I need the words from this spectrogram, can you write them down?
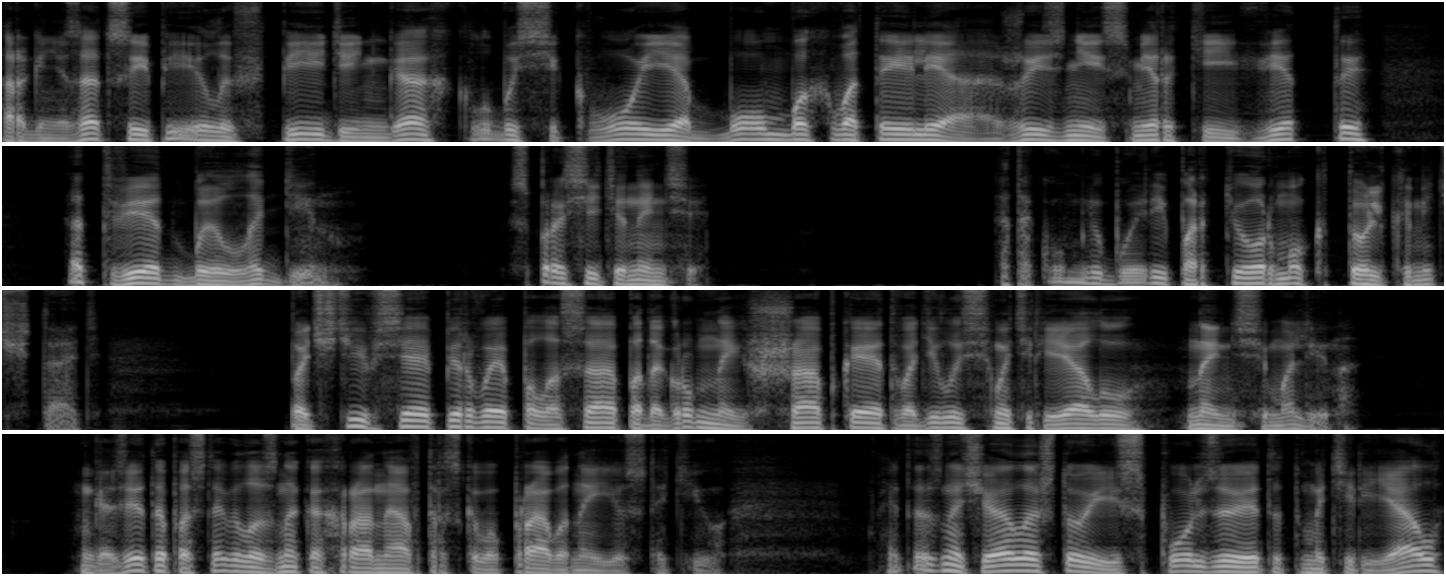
организации PLFP, деньгах клуба Секвойя, бомбах в отеле, о жизни и смерти Ветты, ответ был один. Спросите Нэнси. О таком любой репортер мог только мечтать. Почти вся первая полоса под огромной шапкой отводилась материалу Нэнси Малина. Газета поставила знак охраны авторского права на ее статью. Это означало, что, используя этот материал,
